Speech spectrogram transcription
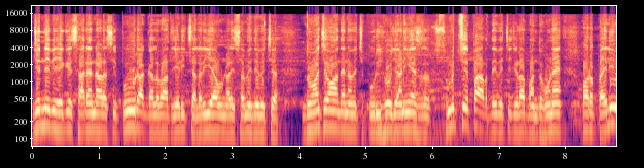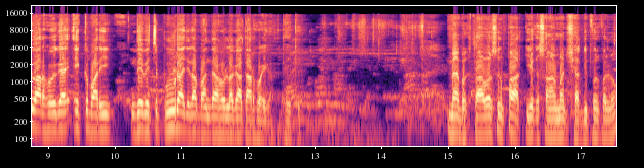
ਜਿੰਨੇ ਵੀ ਹੈਗੇ ਸਾਰਿਆਂ ਨਾਲ ਅਸੀਂ ਪੂਰਾ ਗੱਲਬਾਤ ਜਿਹੜੀ ਚੱਲ ਰਹੀ ਹੈ ਆਉਣ ਵਾਲੇ ਸਮੇਂ ਦੇ ਵਿੱਚ ਦੋਵਾਂ ਚੌਹਾਂ ਦਿਨਾਂ ਵਿੱਚ ਪੂਰੀ ਹੋ ਜਾਣੀ ਹੈ। ਸਮੁੱਚੇ ਭਾਰਤ ਦੇ ਵਿੱਚ ਜਿਹੜਾ ਬੰਦ ਹੋਣਾ ਔਰ ਪਹਿਲੀ ਵਾਰ ਹੋਏਗਾ, ਇੱਕ ਵਾਰੀ ਦੇ ਵਿੱਚ ਪੂਰਾ ਜਿਹੜਾ ਬੰਦ ਹੈ ਉਹ ਲਗਾਤਾਰ ਹੋਏਗਾ। ਥੈਂਕ ਯੂ ਮੈਂ ਬਖਤਾਵਰ ਸਿੰਘ, ਭਾਰਤੀ ਕਿਸਾਨ ਮੰਚ ਸ਼ਾਦੀਪੁਰ ਵੱਲੋਂ।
